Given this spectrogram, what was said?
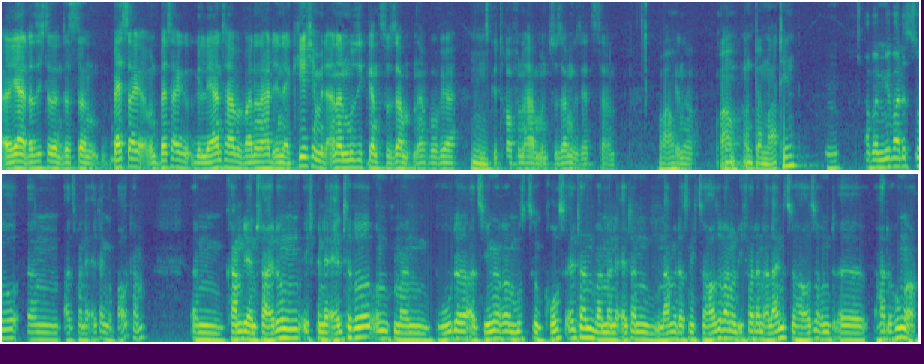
äh, ja, dass ich dann, das dann besser und besser gelernt habe, war dann halt in der Kirche mit anderen Musikern zusammen, ne, wo wir hm. uns getroffen haben und zusammengesetzt haben. Wow. Genau. Wow. Und bei Martin? Mhm. Aber mir war das so, ähm, als meine Eltern gebaut haben, ähm, kam die Entscheidung, ich bin der Ältere und mein Bruder als Jüngerer muss zu Großeltern, weil meine Eltern das nicht zu Hause waren und ich war dann alleine zu Hause und äh, hatte Hunger.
